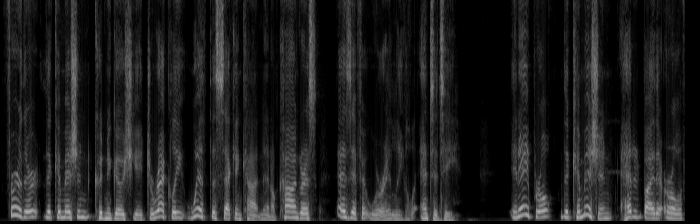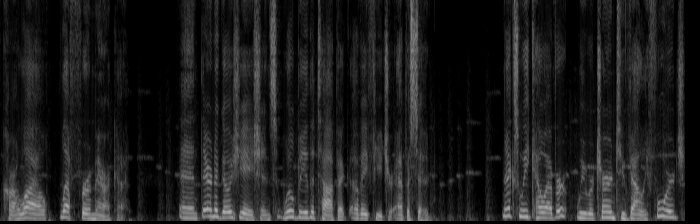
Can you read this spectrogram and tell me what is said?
Further, the Commission could negotiate directly with the Second Continental Congress as if it were a legal entity. In April, the Commission, headed by the Earl of Carlisle, left for America, and their negotiations will be the topic of a future episode. Next week, however, we return to Valley Forge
